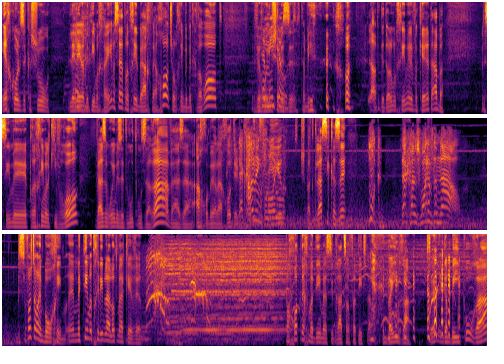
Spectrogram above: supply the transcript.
איך כל זה קשור לליל המתים החיים? הסרט מתחיל באח ואחות שהולכים בבית קברות, ורואים שם איזה... תמיד טעות. נכון. לא, בגדול הם הולכים לבקר את אבא. לשים uh, פרחים על קברו, ואז הם רואים איזה דמות מוזרה, ואז האח אומר לאחות, they're coming for you. משפט קלאסי כזה. Look, there comes one of them now. בסופו של דבר הם בורחים, מתים מתחילים לעלות מהקבר. פחות נחמדים מהסדרה הצרפתית שלנו, הם באים רע. בסדר? גם באיפור רע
